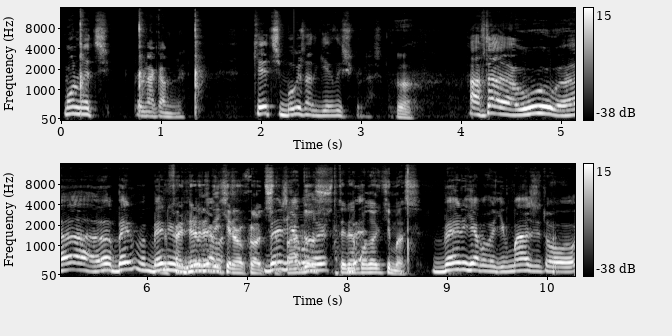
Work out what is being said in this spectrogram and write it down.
μόνο έτσι πρέπει να κάνουν. Και έτσι μπορείς να την κερδίσεις κιόλας. Α, Αυτά. ου, α, α, μπαίνει- μπαίνει ο Φενέρ Γιώργος δεν τη για- χειροκρότησε. μπαίνει για Πάντως αποδο- την μπαι- αποδοκίμασε. Μπαίνει και αποδοκιμάζει το.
